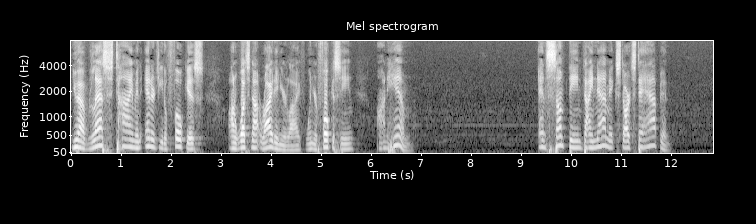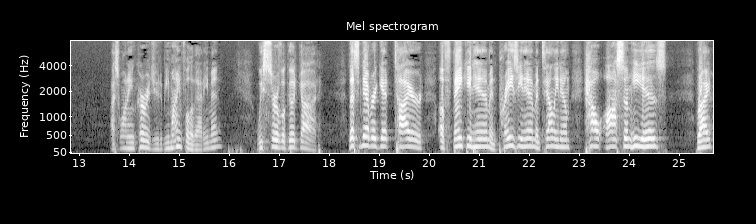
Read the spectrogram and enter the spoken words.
You have less time and energy to focus on what's not right in your life when you're focusing on Him. And something dynamic starts to happen. I just want to encourage you to be mindful of that. Amen? We serve a good God. Let's never get tired of thanking Him and praising Him and telling Him how awesome He is. Right?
